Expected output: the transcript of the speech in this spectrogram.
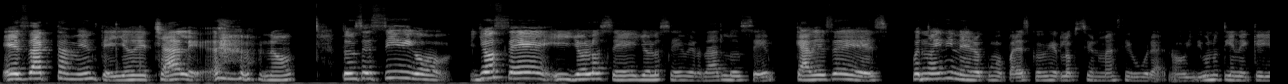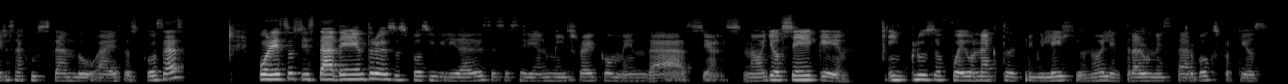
Exactamente, yo de chale, ¿no? Entonces, sí, digo, yo sé y yo lo sé, yo lo sé, ¿verdad? Lo sé, que a veces pues no hay dinero como para escoger la opción más segura, ¿no? Y uno tiene que irse ajustando a esas cosas. Por eso, si está dentro de sus posibilidades, esas serían mis recomendaciones, ¿no? Yo sé que incluso fue un acto de privilegio, ¿no? El entrar a un Starbucks, porque ellos,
